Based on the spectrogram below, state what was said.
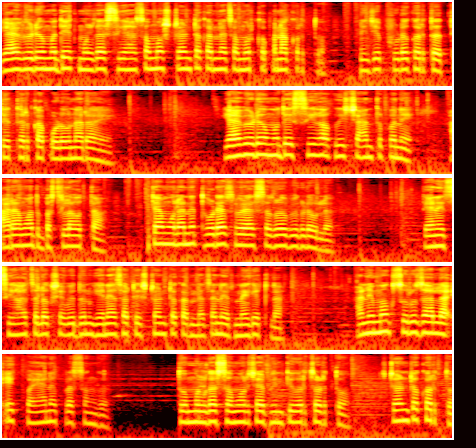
या व्हिडिओमध्ये एक मुलगा सिंहासमोर स्टंट करण्याचा मूर्खपणा करतो आणि जे पुढं करतं ते थरका पडवणार आहे. या व्हिडिओमध्ये सिंह अगदी शांतपणे आरामात बसला होता. त्या मुलाने थोड्याच वेळात सगळं बिघडवलं. त्याने सिंहाचं लक्ष वेधून घेण्यासाठी स्टंट करण्याचा निर्णय घेतला आणि मग सुरू झाला एक भयानक प्रसंग. तो मुलगा समोरच्या भिंतीवर चढतो स्टंट करतो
